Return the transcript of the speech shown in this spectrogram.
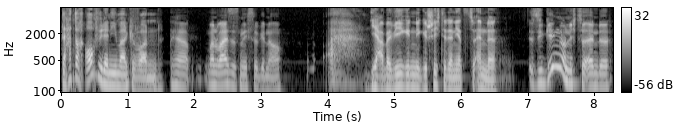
da hat doch auch wieder niemand gewonnen. Ja, man weiß es nicht so genau. Ja, aber wie ging die Geschichte denn jetzt zu Ende? Sie ging noch nicht zu Ende.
